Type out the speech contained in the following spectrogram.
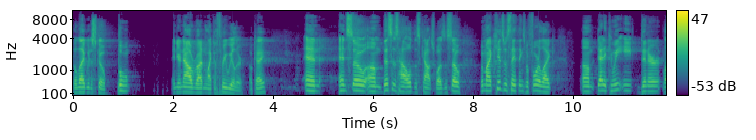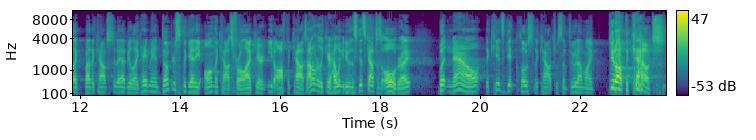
the leg would just go boom, and you're now riding like a three wheeler. Okay, and and so um, this is how old this couch was. And so when my kids would say things before like, um, Daddy, can we eat dinner like by the couch today? I'd be like, Hey man, dump your spaghetti on the couch for all I care and eat off the couch. I don't really care how what you do with this. This couch is old, right? But now the kids get close to the couch with some food. I'm like, Get off the couch.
